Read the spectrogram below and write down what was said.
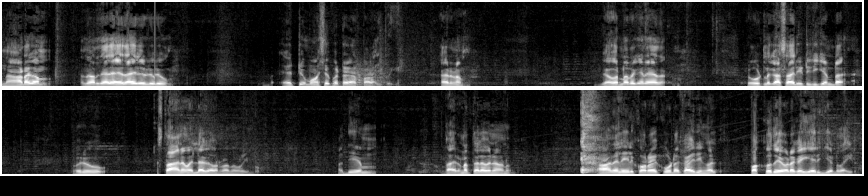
നാടകം എന്ന് പറഞ്ഞാൽ ഏതായാലും ഒരു- ഏറ്റവും മോശപ്പെട്ട ഏർപ്പാടായിപ്പോയി. കാരണം ഗവർണർ ഇങ്ങനെ റോട്ടിൽ കസാലിയിട്ടിരിക്കേണ്ട ഒരു സ്ഥാനമല്ല ഗവർണർ എന്ന് പറയുമ്പോൾ. അദ്ദേഹം ഭരണത്തലവനാണ്. ആ നിലയിൽ കുറേ കൂടെ കാര്യങ്ങൾ പക്വതയോടെ കൈകാര്യം ചെയ്യേണ്ടതായിരുന്നു.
